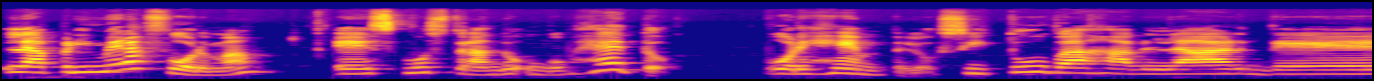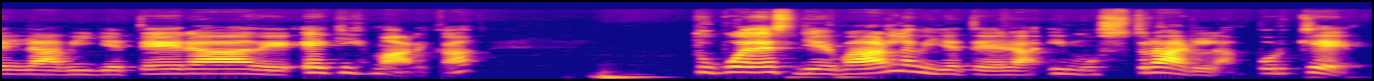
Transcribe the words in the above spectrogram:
la primera forma es mostrando un objeto. Por ejemplo, si tú vas a hablar de la billetera de X marca, tú puedes llevar la billetera y mostrarla. ¿Por qué?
